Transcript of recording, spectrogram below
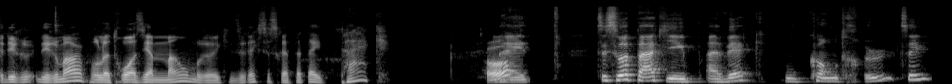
Il y a des, des rumeurs pour le troisième membre qui dirait que ce serait peut-être Pac? Oh. ben, tu sais, soit Pac il est avec ou contre eux, tu sais,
